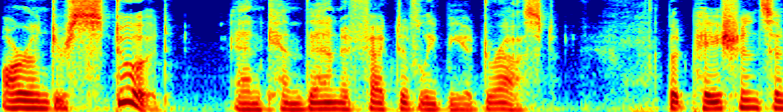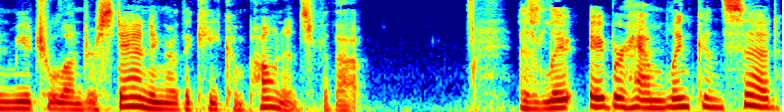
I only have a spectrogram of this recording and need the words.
are understood and can then effectively be addressed. But patience and mutual understanding are the key components for that. As Le- Abraham Lincoln said,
